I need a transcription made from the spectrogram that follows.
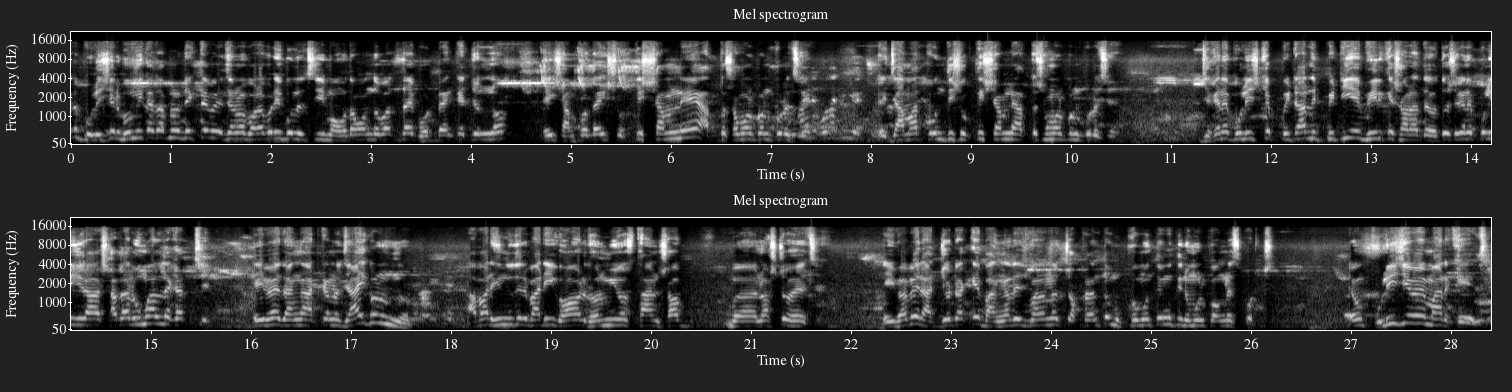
দেখেন পুলিশের ভূমিকা তো আপনারা দেখতে পেয়েছেন আমরা বরাবরই বলেছি, মমতা বন্দ্যোপাধ্যায় ভোট ব্যাংকের জন্য এই সাম্প্রদায়িক শক্তির সামনে আত্মসমর্পণ করেছে। এই জামাতপন্থী শক্তির সামনে আত্মসমর্পণ করেছে। যেখানে পুলিশকে পিটানি পিটিয়ে ভিড়কে সরাতে হতো, সেখানে পুলিশরা সাদা রুমাল দেখাচ্ছে। এইভাবে দাঙ্গা আটকানো যায় করুন? আবার হিন্দুদের বাড়ি, ঘর, ধর্মীয় স্থান সব নষ্ট হয়েছে। এইভাবে রাজ্যটাকে বাংলাদেশ বানানোর চক্রান্ত মুখ্যমন্ত্রী এবং তৃণমূল কংগ্রেস করছে। এবং পুলিশ যেভাবে মার খেয়েছে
